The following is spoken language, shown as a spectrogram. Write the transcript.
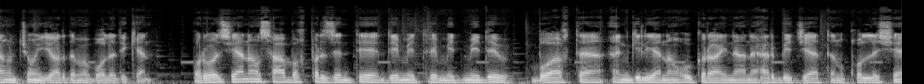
eng chong yordami bo'ladi ekan. Prezidenti Dmitriy Medvedev bu vaqtda Angliyaning Ukrainani harbiy jihatdan qo'llashi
